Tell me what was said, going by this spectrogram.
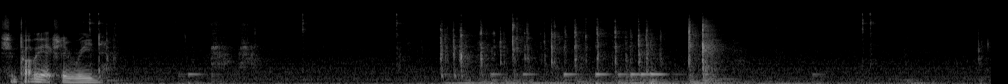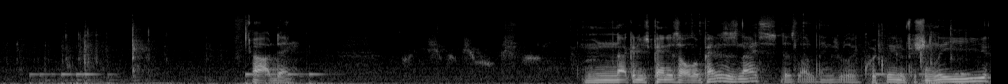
Should probably actually read. Use pandas, although pandas is nice. Does a lot of things really quickly and efficiently.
